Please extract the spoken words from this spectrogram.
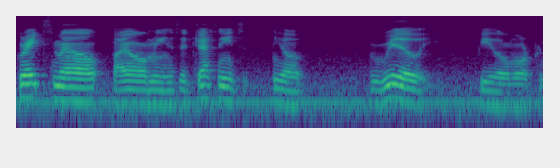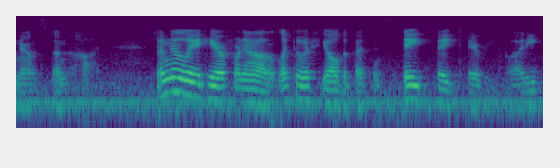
great smell, by all means. It just needs, you know, really be a little more pronounced on the hot. So I'm gonna leave it here for now. I'd like to wish you all the best and stay baked, everybody.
